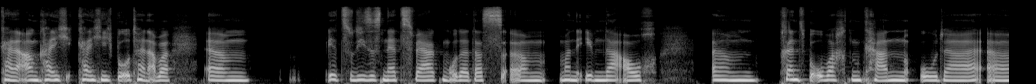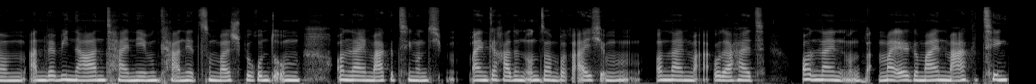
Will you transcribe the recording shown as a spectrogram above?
keine Ahnung, kann ich, kann ich nicht beurteilen, aber ähm, jetzt so dieses Netzwerken oder dass ähm, man eben da auch ähm, Trends beobachten kann oder ähm, an Webinaren teilnehmen kann, jetzt zum Beispiel rund um Online-Marketing. Und ich meine, gerade in unserem Bereich im Online- oder halt Online- und allgemein Marketing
